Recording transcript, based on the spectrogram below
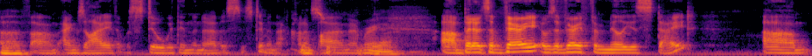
of um, anxiety that was still within the nervous system and that kind of biomemory. yeah. Um, but it's a very it was a very familiar state. Um,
